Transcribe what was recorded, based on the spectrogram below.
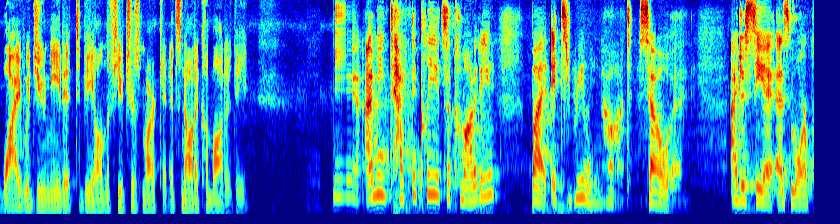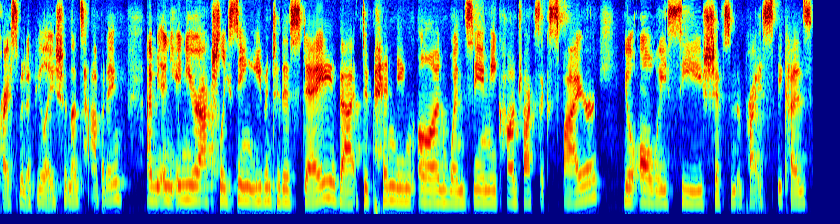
why would you need it to be on the futures market? It's not a commodity. Yeah, I mean, technically it's a commodity, but it's really not. So I just see it as more price manipulation that's happening. I mean, and, and, you're actually seeing even to this day that depending on when CME contracts expire, you'll always see shifts in the price because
